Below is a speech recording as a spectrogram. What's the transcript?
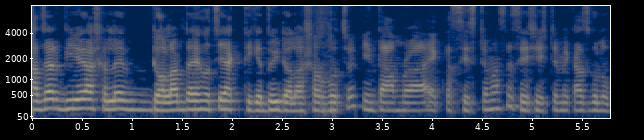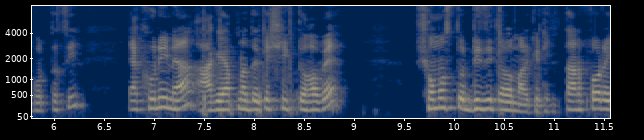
হাজার বিয়ে আসলে ডলার দেয় হচ্ছে এক থেকে দুই ডলার সর্বোচ্চ, কিন্তু আমরা একটা সিস্টেম আছে, সেই সিস্টেমে কাজগুলো করতেছি। এখনই না, আগে আপনাদেরকে শিখতে হবে সমস্ত ডিজিটাল মার্কেটিং তারপরে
